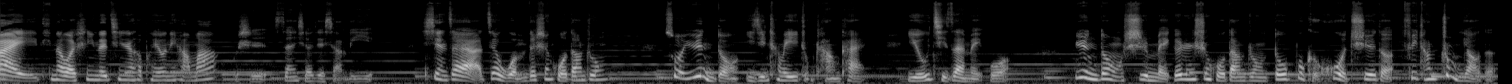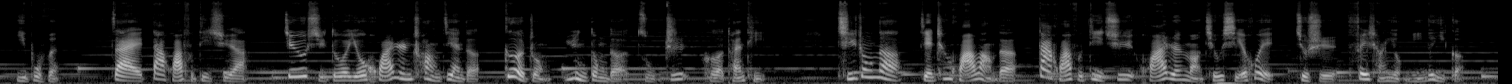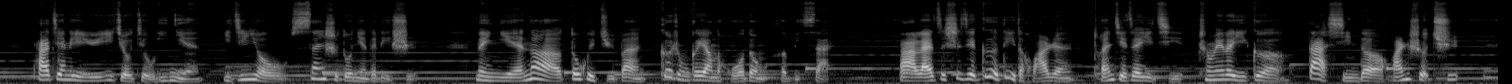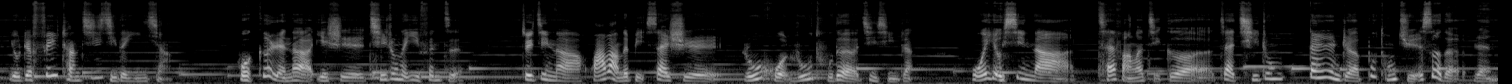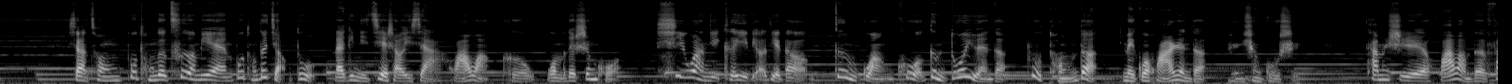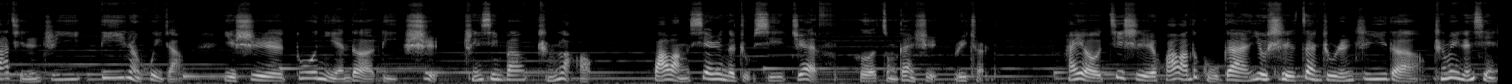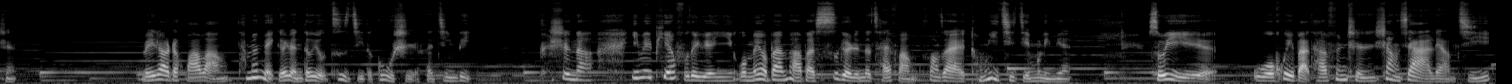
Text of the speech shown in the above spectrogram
嗨，听到我声音的亲人和朋友，你好吗？我是三小姐小黎。现在啊，在我们的生活当中，做运动已经成为一种常态，尤其在美国，运动是每个人生活当中都不可或缺的非常重要的一部分。在大华府地区啊，就有许多由华人创建的各种运动的组织和团体，其中呢，简称华网的大华府地区华人网球协会就是非常有名的一个。它建立于一九九一年，已经有三十多年的历史。每年呢都会举办各种各样的活动和比赛，把来自世界各地的华人团结在一起，成为了一个大型的华人社区，有着非常积极的影响。我个人呢也是其中的一分子。最近呢，华网的比赛是如火如荼地进行着。我有幸呢采访了几个在其中担任着不同角色的人。想从不同的侧面、不同的角度来给你介绍一下华网和我们的生活，希望你可以了解到更广阔、更多元的不同的美国华人的人生故事。他们是华网的发起人之一，第一任会长，也是多年的理事陈新邦陈老，华网现任的主席 Jeff 和总干事 Richard，还有既是华网的骨干，又是赞助人之一的陈维仁先生。围绕着华王，他们每个人都有自己的故事和经历。可是呢，因为篇幅的原因，我没有办法把四个人的采访放在同一期节目里面，所以我会把它分成上下两集。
